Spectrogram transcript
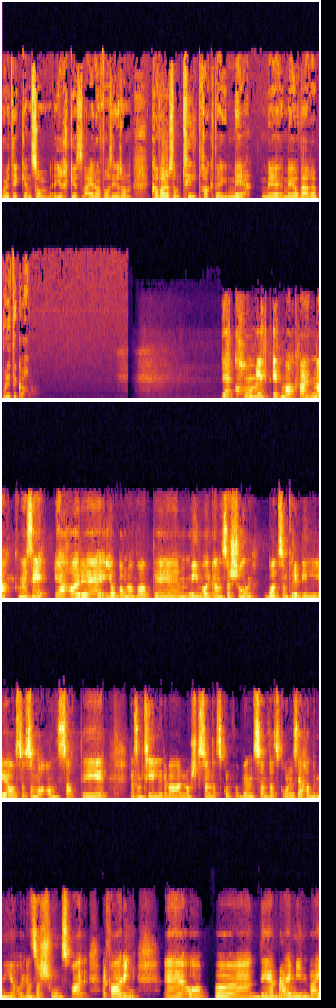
politikken som yrkesvei, da, for å si det sånn. Hva var det som tiltrakk deg med, med, med å være politiker? Jeg kom litt inn bakveien, da, kan du si. Jeg har eh, jobba mye med organisasjon, både som frivillig og også som ansatt i det som tidligere var Norsk Søndagsskoleforbund, Søndagsskolen, så jeg hadde mye organisasjonserfaring. Uh, og det blei min vei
